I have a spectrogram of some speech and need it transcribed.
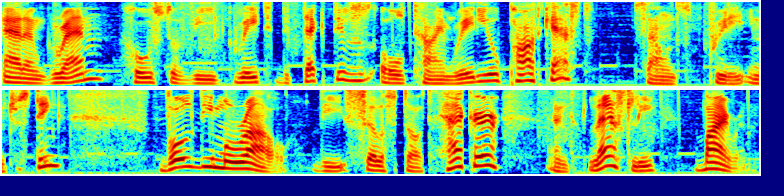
Adam Graham, host of the Great Detectives Old Time Radio podcast. Sounds pretty interesting. Voldy Moral, the self taught hacker. And lastly, Byron,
